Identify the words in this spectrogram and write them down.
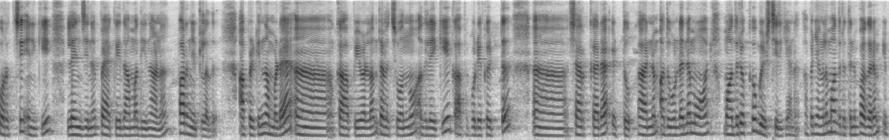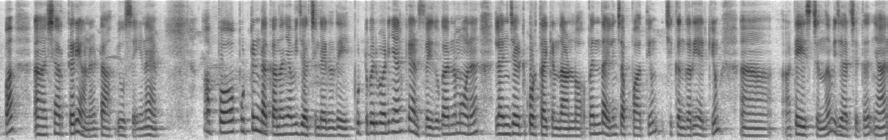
കുറച്ച് എനിക്ക് ലഞ്ചിന് പാക്ക് ചെയ്താൽ മതി എന്നാണ് പറഞ്ഞിട്ടുള്ളത്. അപ്പോഴേക്കും നമ്മുടെ കാപ്പി വെള്ളം തിളച്ചു വന്നു. അതിലേക്ക് കാപ്പിപ്പൊടിയൊക്കെ ഇട്ട് ശർക്കര ഇട്ടു. കാരണം അതുകൊണ്ട് തന്നെ മോൻ മധുരമൊക്കെ ഉപേക്ഷിച്ചിരിക്കുകയാണ്. അപ്പോൾ ഞങ്ങൾ മധുരത്തിന് പകരം ഇപ്പം ശർക്കരയാണ് കേട്ടോ യൂസ് ചെയ്യണേ. അപ്പോൾ പുട്ടുണ്ടാക്കാമെന്നാണ് ഞാൻ വിചാരിച്ചിട്ടുണ്ടായിരുന്നതേ പുട്ട് പരിപാടി ഞാൻ ക്യാൻസൽ ചെയ്തു. കാരണം മോന് ലഞ്ചായിട്ട് കൊടുത്തയക്കേണ്ടതാണല്ലോ അപ്പോൾ എന്തായാലും ചപ്പാത്തിയും ചിക്കൻ കറി ആയിരിക്കും ടേസ്റ്റ് എന്ന് വിചാരിച്ചിട്ട് ഞാൻ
